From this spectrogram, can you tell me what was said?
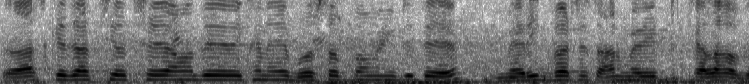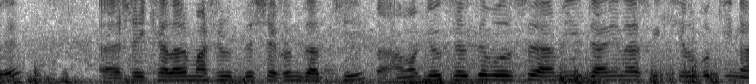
তো আজকে যাচ্ছি হচ্ছে আমাদের এখানে ব্রোস্টপ কমিউনিটিতে ম্যারিড ভার্সেস আনম্যারিড খেলা হবে। সেই খেলার মাঠের উদ্দেশ্যে এখন যাচ্ছি। আমাকেও খেলতে বলছে, আমি জানি না আজকে খেলব কিনা।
